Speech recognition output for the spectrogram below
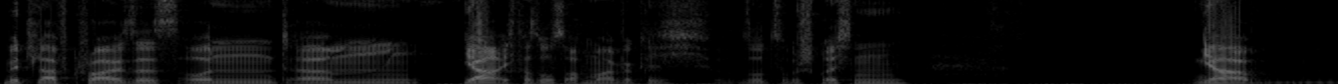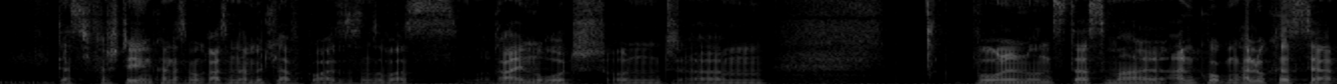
Midlife Crisis und ähm, ja, ich versuche es auch mal wirklich so zu besprechen, ja, dass ich verstehen kann, dass man gerade in der Midlife Crisis und sowas reinrutscht und ähm, wollen uns das mal angucken. Hallo Christian,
